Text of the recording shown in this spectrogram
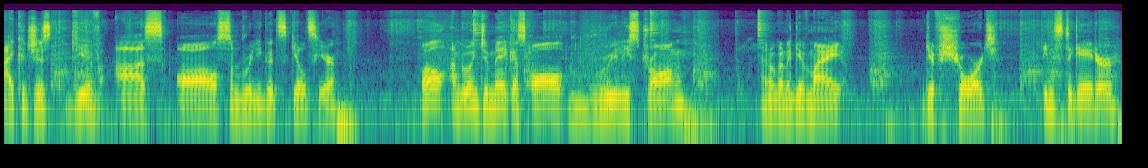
I could just give us all some really good skills here. Well, I'm going to make us all really strong. And I'm gonna give my... Give short Instigator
